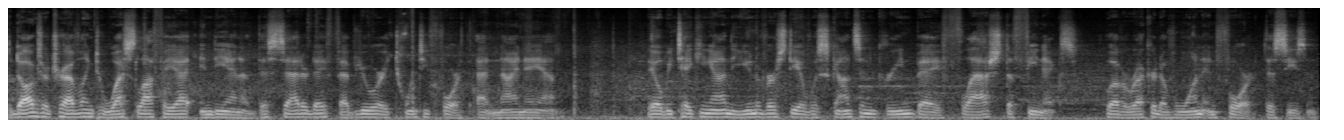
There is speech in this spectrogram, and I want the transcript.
The Dogs are traveling to West Lafayette, Indiana this Saturday, February 24th at 9 a.m. They will be taking on the University of Wisconsin Green Bay Flash the Phoenix, who have a record of 1 and 4 this season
